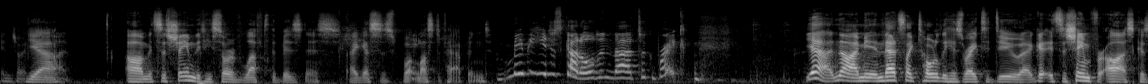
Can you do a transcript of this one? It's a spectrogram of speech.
enjoy him Yeah. a lot. Um, it's a shame that he sort of left the business. I guess is what must have happened. Maybe he just got old and uh, took a break. Yeah, no, I mean, and that's like totally his right to do. It's a shame for us because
